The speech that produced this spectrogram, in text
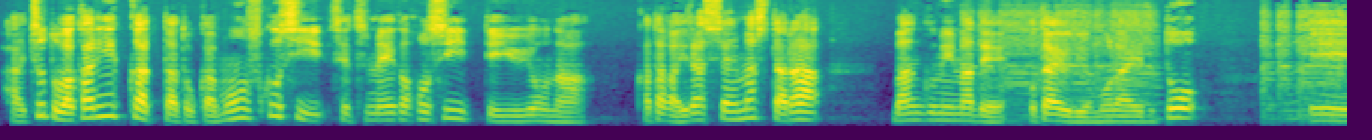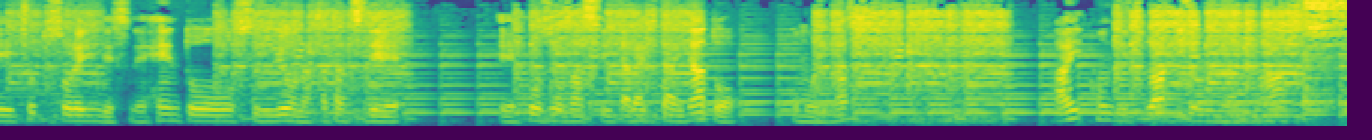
はい、ちょっとわかりにくかったとか、もう少し説明が欲しいっていうような方がいらっしゃいましたら、番組までお便りをもらえると、えー、ちょっとそれにですね、返答するような形で、えー、放送させていただきたいなと思います。はい、本日は以上になります。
